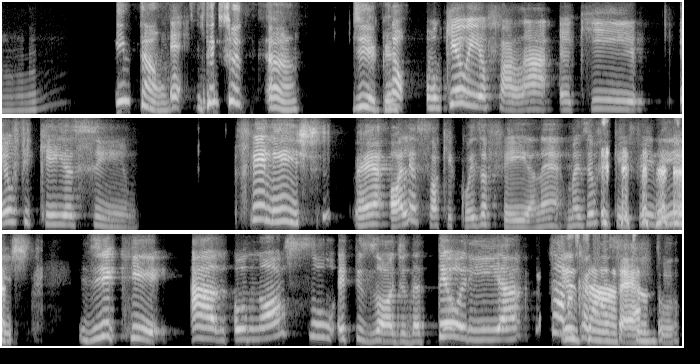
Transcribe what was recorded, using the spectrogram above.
Uhum. Então, é, deixa eu. Ah, diga. Não, o que eu ia falar é que eu fiquei assim, feliz, né? Olha só que coisa feia, né? Mas eu fiquei feliz de que a, o nosso episódio da teoria tá no Exato. caminho certo.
